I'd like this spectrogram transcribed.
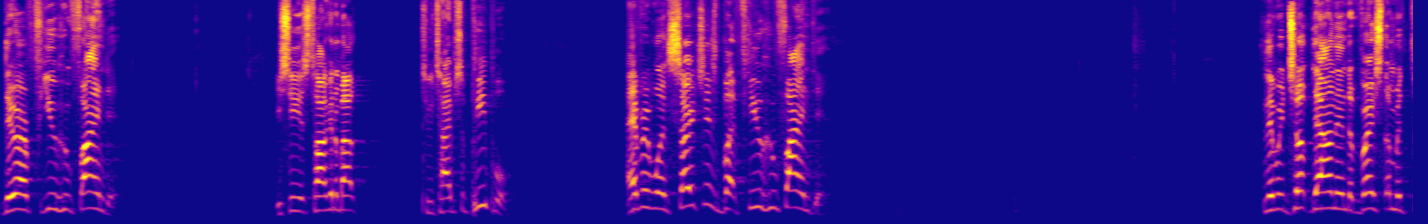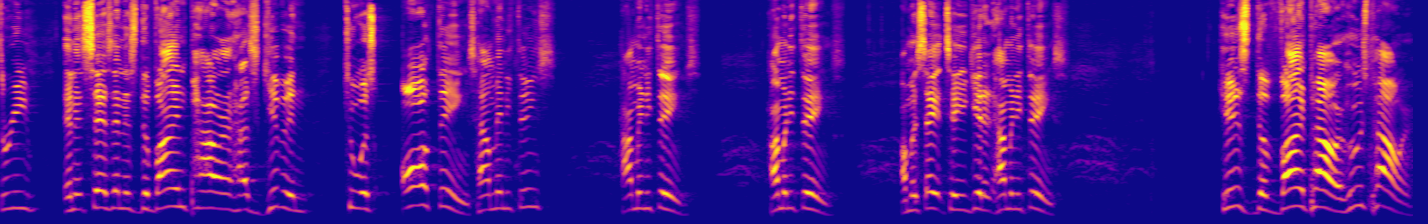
There are few who find it. You see, it's talking about two types of people. Everyone searches, but few who find it. And then we jump down into verse number three, and it says, And his divine power has given to us all things. How many things? How many things? How many things? I'm going to say it till you get it. How many things? His divine power. Whose power?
